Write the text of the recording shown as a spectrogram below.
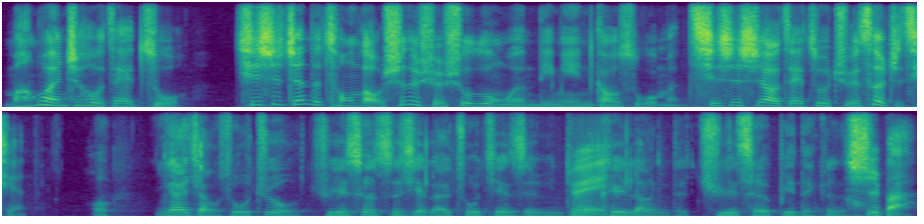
忙完之后再做。其实真的从老师的学术论文里面告诉我们，其实是要在做决策之前。哦，应该讲说，就决策之前来做健身运动，可以让你的决策变得更好，是吧？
